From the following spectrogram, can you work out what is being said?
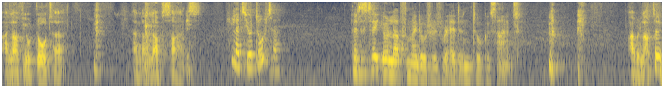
I love your daughter, and I love science. He loves your daughter. Let us take your love for my daughter as read and talk of science. I would love to.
